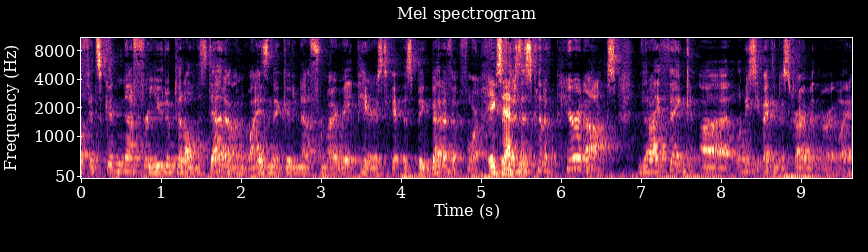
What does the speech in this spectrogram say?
if it's good enough for you to put all this debt on, why isn't it good enough for my ratepayers to get this big benefit for? So Exactly. there's this kind of paradox that I think, uh, let me see if I can describe it the right way.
